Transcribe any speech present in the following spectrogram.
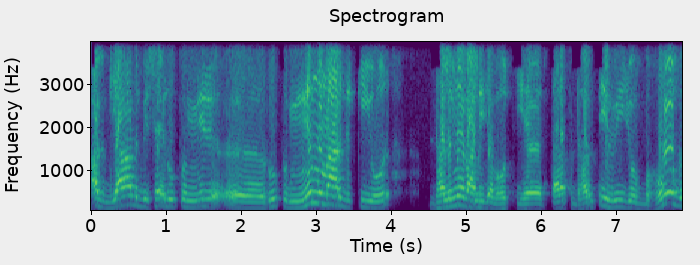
अज्ञान विषय रूप रूप निम्न मार्ग की ओर ढलने वाली जब होती है, तरफ़ ढलती हुई जो भोग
